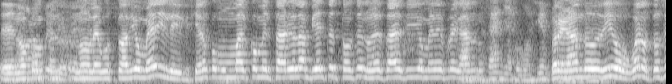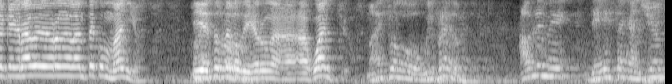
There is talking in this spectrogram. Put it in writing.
eh, no, no le gustó a Diomedes. no le gustó a Diomedes y le, hicieron como un mal comentario al ambiente. Entonces, no se sabe si Diomedes fregando. cizaña, como siempre. Fregando, digo, bueno, entonces que grabe de ahora en adelante con Maño. Y eso se lo dijeron a, a Juancho. Maestro Wilfredo, hábleme de esta canción.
